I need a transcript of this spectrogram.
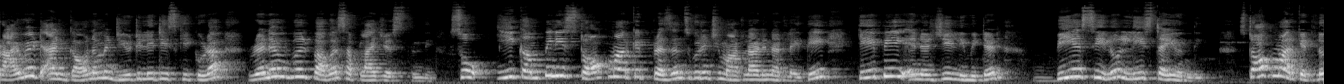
ప్రైవేట్ అండ్ గవర్నమెంట్ యూటిలిటీస్కి కూడా రెన్యూవబుల్ పవర్ సప్లై చేస్తుంది. సో ఈ కంపెనీ స్టాక్ మార్కెట్ ప్రెజెన్స్ గురించి మాట్లాడినట్లయితే కేపీ ఎనర్జీ లిమిటెడ్ బిఎస్సిలో లీస్ట్ అయి ఉంది. స్టాక్ మార్కెట్లో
